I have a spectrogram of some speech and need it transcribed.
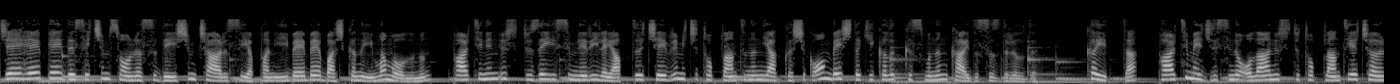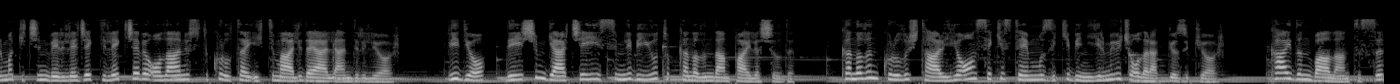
CHP'de seçim sonrası değişim çağrısı yapan İBB Başkanı İmamoğlu'nun, partinin üst düzey isimleriyle yaptığı çevrim içi toplantının yaklaşık 15 dakikalık kısmının kaydı sızdırıldı. Kayıtta, parti meclisini olağanüstü toplantıya çağırmak için verilecek dilekçe ve olağanüstü kurultay ihtimali değerlendiriliyor. Video, Değişim Gerçeği isimli bir YouTube kanalından paylaşıldı. Kanalın kuruluş tarihi 18 Temmuz 2023 olarak gözüküyor. Kaydın bağlantısı,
